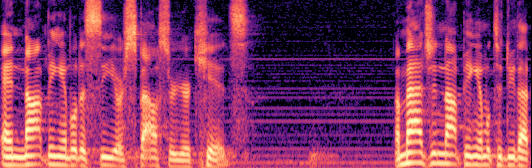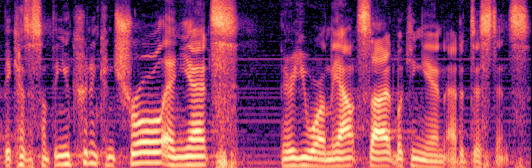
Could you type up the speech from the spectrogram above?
and not being able to see your spouse or your kids. Imagine not being able to do that because of something you couldn't control, and yet there you are on the outside looking in at a distance.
